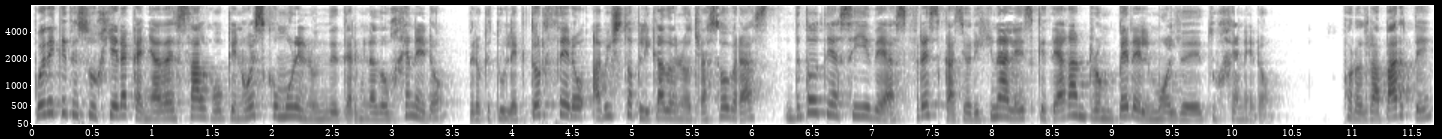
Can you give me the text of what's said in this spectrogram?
Puede que te sugiera que añades algo que no es común en un determinado género, pero que tu lector cero ha visto aplicado en otras obras, dándote así ideas frescas y originales que te hagan romper el molde de tu género. Por otra parte,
